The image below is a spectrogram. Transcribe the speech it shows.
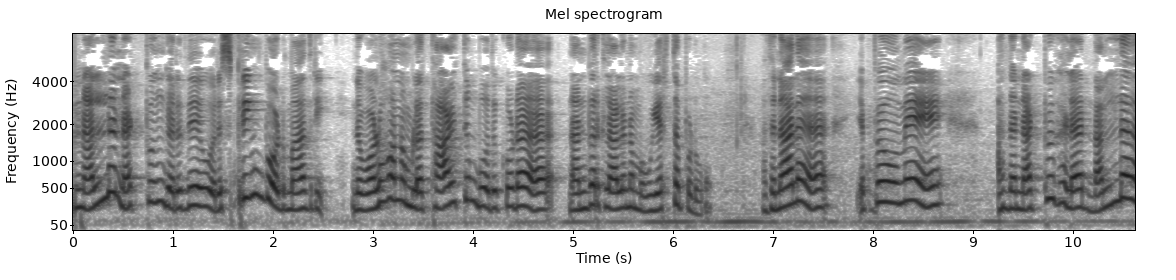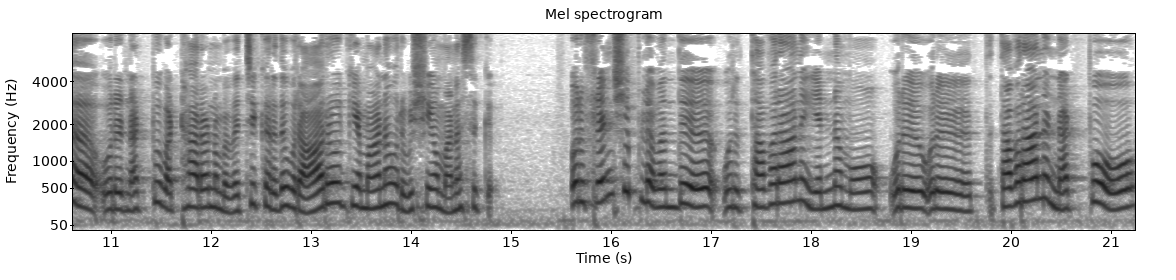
நல்ல நட்புங்கிறது ஒரு ஸ்ப்ரிங் போர்டு மாதிரி. இந்த உலகம் நம்மளை தாழ்த்தும் போது கூட நண்பர்களால் நம்ம உயர்த்தப்படுவோம். அதனால் எப்போவுமே அந்த நட்புகளை நல்ல ஒரு நட்பு வட்டாரம் நம்ம வச்சுக்கிறது ஒரு ஆரோக்கியமான ஒரு விஷயம் மனசுக்கு. ஒரு ஃப்ரெண்ட்ஷிப்பில் வந்து ஒரு தவறான எண்ணமோ ஒரு ஒரு தவறான நட்போ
